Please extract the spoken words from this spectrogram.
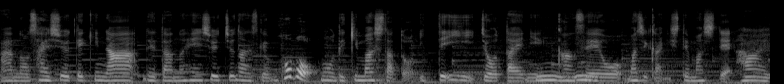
あの最終的なデータの編集中なんですけどほぼもうできましたと言っていい状態に完成を間近にしてまして、うんうんはい、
